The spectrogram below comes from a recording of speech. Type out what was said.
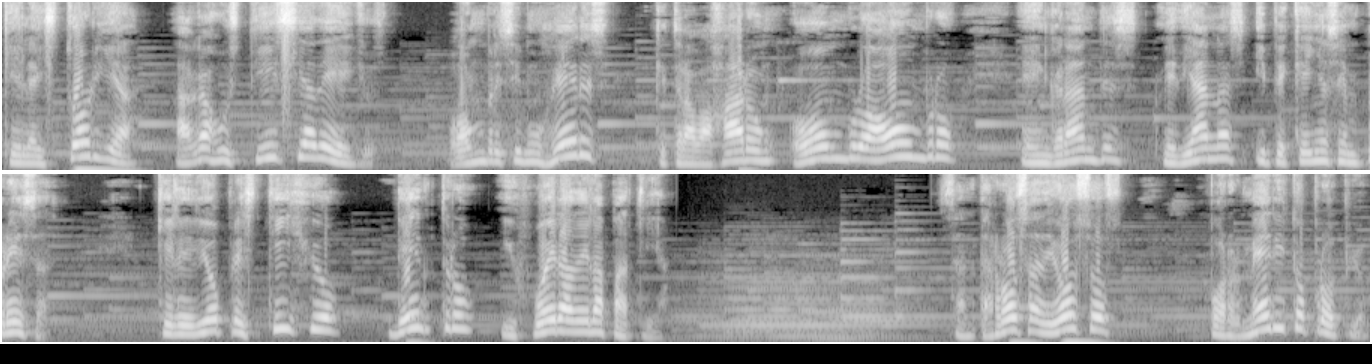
que la historia haga justicia de ellos, hombres y mujeres que trabajaron hombro a hombro en grandes, medianas y pequeñas empresas, que le dio prestigio dentro y fuera de la patria. Santa Rosa de Osos, por mérito propio,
